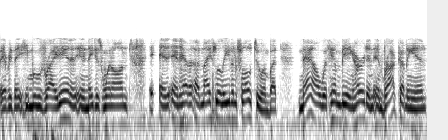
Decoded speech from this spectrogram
everything he moved right in, and, and they just went on and, and had a, a nice little even flow to him. But now with him being hurt and, and Brock coming in,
